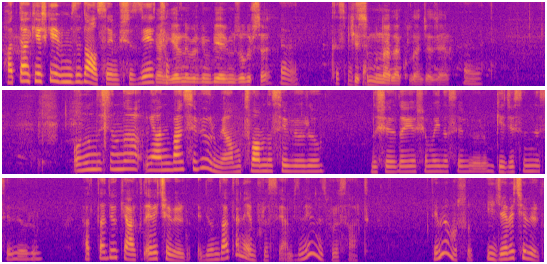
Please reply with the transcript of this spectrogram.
Hatta keşke evimize de alsaymışız diye Yani çok yarın öbür gün bir evimiz olursa evet kısmet. kesin bunlardan kullanacağız yani. Evet. Onun dışında yani ben seviyorum ya. Mutfağımı da seviyorum. Dışarıda yaşamayı da seviyorum. Gecesini de seviyorum. Hatta diyor ki Aykut eve çevirdin. E diyorum zaten ev burası yani. Bizim evimiz burası artık. Demiyor musun? İyice eve çevirdin.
